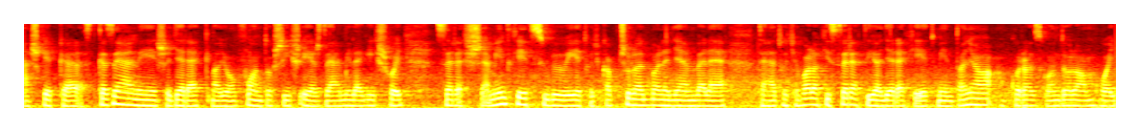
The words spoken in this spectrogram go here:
másképp kell ezt kezelni, és a gyerek nagyon fontos is érzelmileg is, hogy szeresse mindkét szülőjét, hogy kapcsolatban legyen vele. Tehát, hogyha valaki szereti a gyerekét, mint anya, akkor azt gondolom, hogy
